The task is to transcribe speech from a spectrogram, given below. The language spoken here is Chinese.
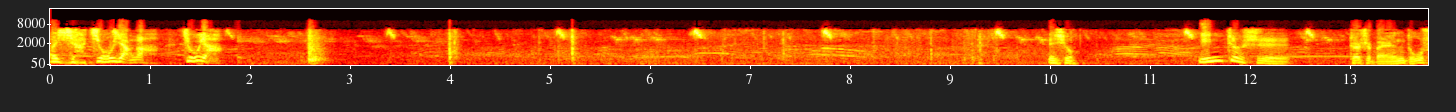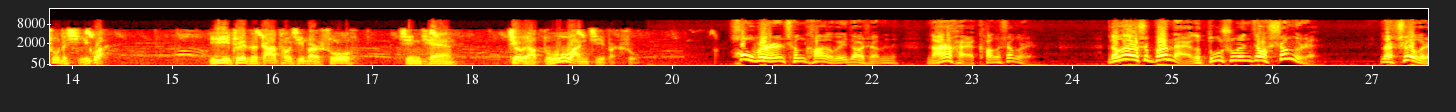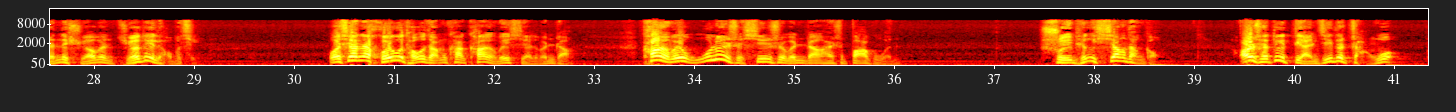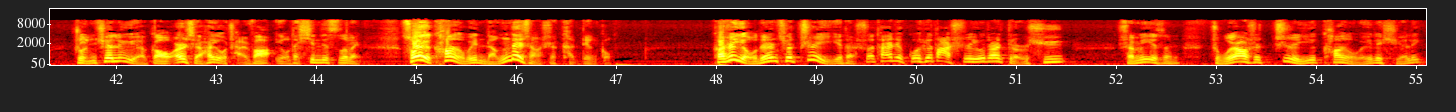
哎呀，久仰啊，久仰！仁兄，您这是？这是本人读书的习惯。一锥子扎透几本书，今天就要读完几本书。后辈人称康有为叫什么呢？南海康圣人。能要是把哪个读书人叫圣人，那这个人的学问绝对了不起。我现在回过头，咱们看康有为写的文章。康有为无论是新式文章还是八股文，水平相当高，而且对典籍的掌握准确率也高，而且还有阐发，有他新的思维。所以康有为能耐上是肯定够，可是有的人却质疑他，说他这国学大师有点底儿虚，什么意思呢？主要是质疑康有为的学历。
